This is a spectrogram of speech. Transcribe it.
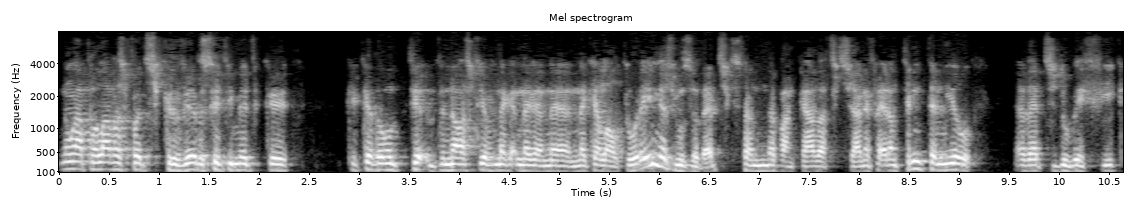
não há palavras para descrever o sentimento que, que cada um de nós teve na, na, naquela altura, e mesmo os adeptos que estão na bancada a festejarem. Eram 30 mil adeptos do Benfica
